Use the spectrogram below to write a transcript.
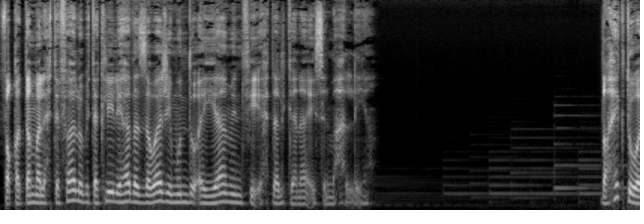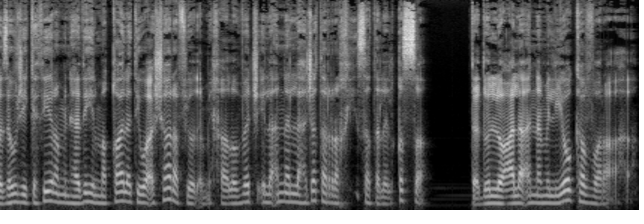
فقد تم الاحتفال بتكليل هذا الزواج منذ أيام في إحدى الكنائس المحلية. ضحكت وزوجي كثيرا من هذه المقالة وأشار فيودر ميخائيلوفيتش إلى أن اللهجة الرخيصة للقصة تدل على أن مليوكوف وراءها.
